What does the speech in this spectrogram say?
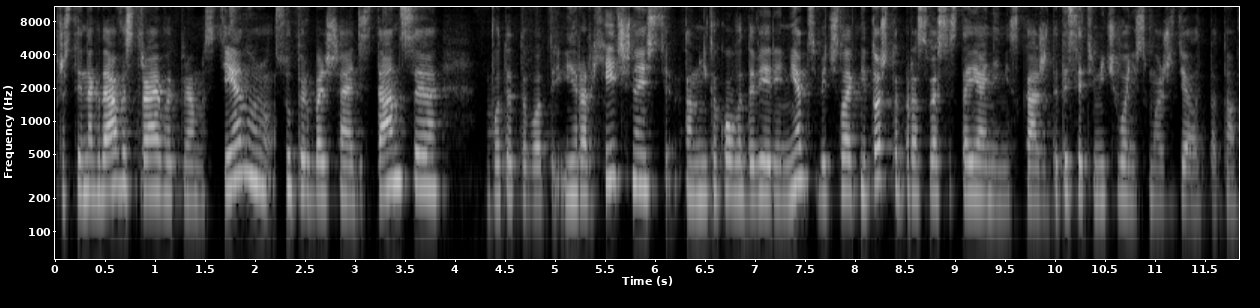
Просто иногда выстраивают прямо стену, супер большая дистанция, вот эта вот иерархичность, там никакого доверия нет. Тебе человек не то, что про свое состояние не скажет, и ты с этим ничего не сможешь сделать потом.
